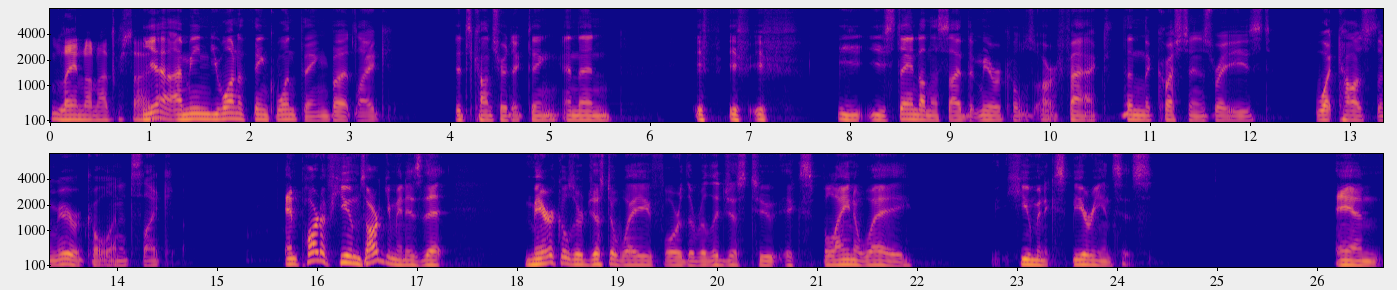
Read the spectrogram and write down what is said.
land on either side. Yeah, I mean, you want to think one thing, but like it's contradicting. And then if if if you you stand on the side that miracles are a fact, then the question is raised, what caused the miracle? And it's like, And part of Hume's argument is that miracles are just a way for the religious to explain away human experiences. And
